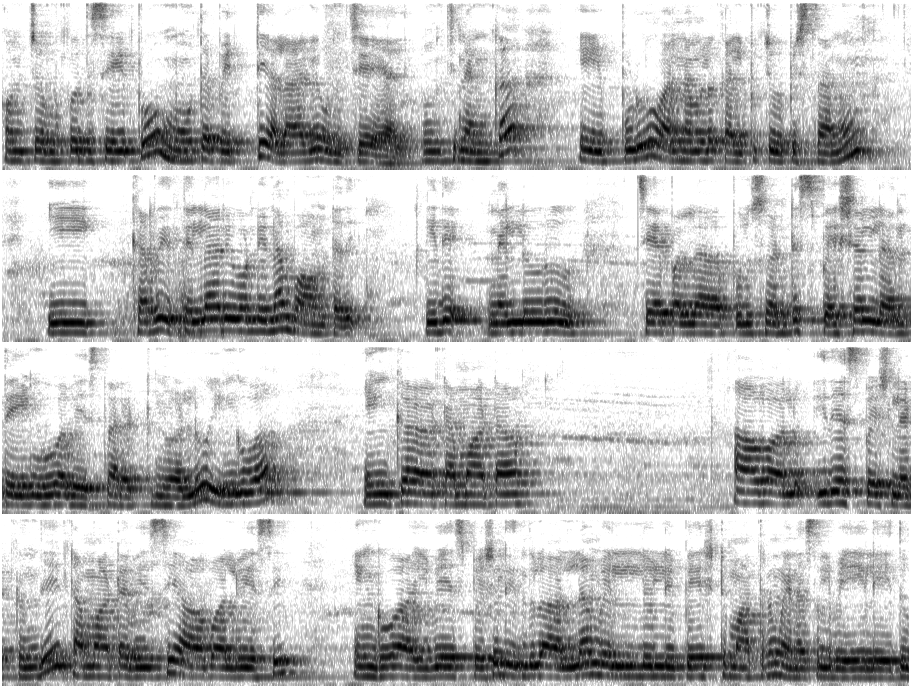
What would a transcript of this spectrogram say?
కొంచెం కొద్దిసేపు మూత పెట్టి అలాగే ఉంచేయాలి. ఉంచినాక ఇప్పుడు అన్నంలో కలిపి చూపిస్తాను. ఈ కర్రీ తెల్లారి వండినా బాగుంటుంది. ఇదే నెల్లూరు చేపల పులుసు అంటే స్పెషల్ అంతే ఇంగువ వేస్తారట్టుంది వాళ్ళు. ఇంగువ ఇంకా టమాటా ఆవాలు ఇదే స్పెషల్ అట్టుంది. టమాటా వేసి ఆవాలు వేసి ఇంగువ ఇవే స్పెషల్. ఇందులో అల్లం వెల్లుల్లి పేస్ట్ మాత్రం నేను అసలు వేయలేదు.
